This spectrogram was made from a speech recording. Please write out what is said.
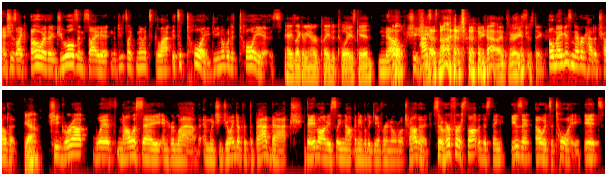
and she's like, Oh, are there jewels inside it? And the dude's like, No, it's glass. It's a toy. Do you know what a toy is? Yeah, he's like, Have you never played with toys, kid? No, no she, she has not. yeah, it's very She's, interesting. Omega's never had a childhood. Yeah. She grew up with Nala Se in her lab. And when she joined up with the Bad Batch, they've obviously not been able to give her a normal childhood. So her first thought with this thing isn't, oh, it's a toy. It's,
